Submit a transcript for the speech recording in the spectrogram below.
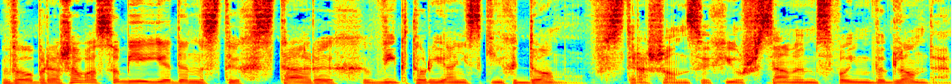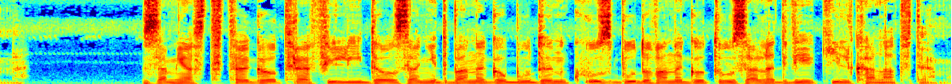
Wyobrażała sobie jeden z tych starych, wiktoriańskich domów, straszących już samym swoim wyglądem. Zamiast tego trafili do zaniedbanego budynku zbudowanego tu zaledwie kilka lat temu.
